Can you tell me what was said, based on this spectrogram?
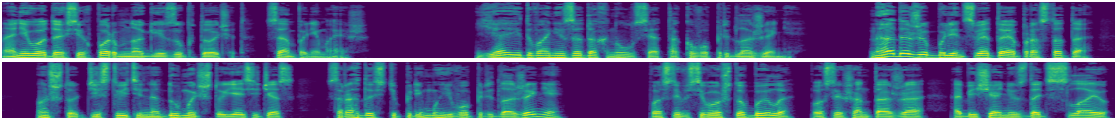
На него до сих пор многие зуб точат, сам понимаешь». Я едва не задохнулся от такого предложения. «Надо же, блин, святая простота. Он что, действительно думает, что я сейчас с радостью приму его предложение? После всего, что было, после шантажа, обещанию сдать Слаю,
